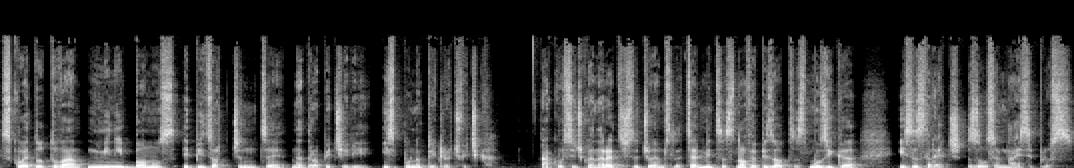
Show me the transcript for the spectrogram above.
С което това мини бонус епизодченце на Дропи Чили изпуна приключвичка. Ако всичко е наред, ще чуем след седмица с нов епизод с музика и с реч за 18+.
